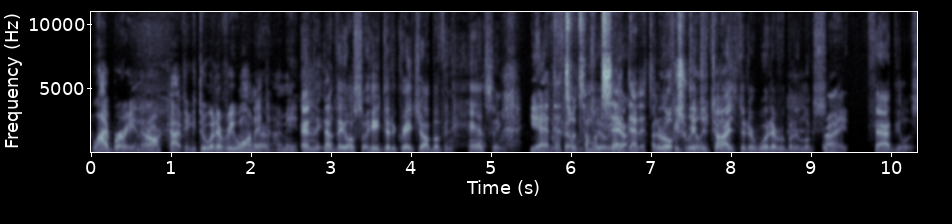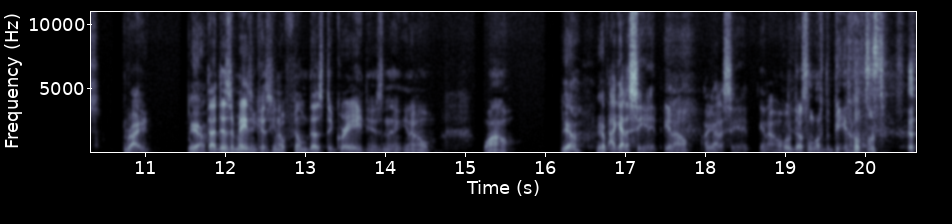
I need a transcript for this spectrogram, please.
library and an archive. You could do whatever you wanted. Yeah. I mean, And they, Now- they also he did a great job of enhancing. yeah, that's what someone too, said yeah. that it I don't know if looks he really good. digitized it or whatever, but it looks Right, fabulous. right. Yeah. That is amazing because you know film does degrade, isn't it? You know, wow. Yeah. Yep. I got to see it. You know, I got to see it. You know, who doesn't love the Beatles?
